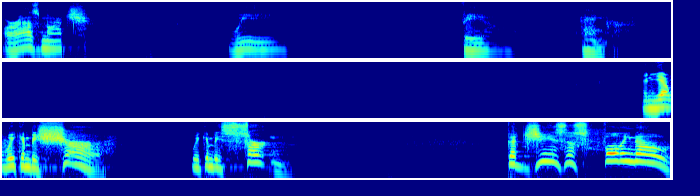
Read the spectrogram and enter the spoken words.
or as much, we feel anger. And yet we can be sure, we can be certain that Jesus fully knows.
